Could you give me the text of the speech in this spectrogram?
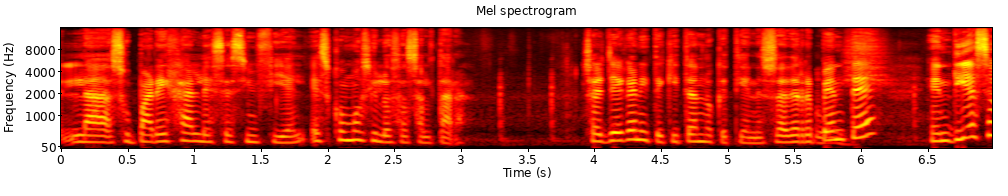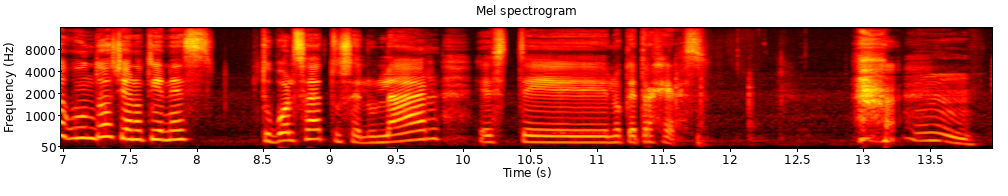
la, su pareja les es infiel, es como si los asaltaran. O sea, llegan y te quitan lo que tienes. O sea, de repente, en 10 segundos ya no tienes tu bolsa, tu celular, este, lo que trajeras. Mm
